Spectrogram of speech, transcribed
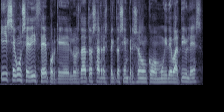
Y según se dice, porque los datos al respecto siempre son como muy debatibles,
